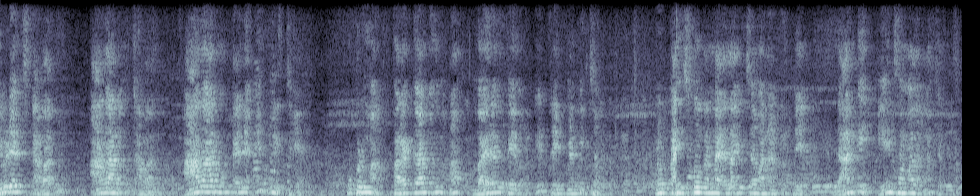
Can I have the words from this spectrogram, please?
ఎవిడెన్స్ కావాలి ఆధారం కావాలి. ఆధారం ఉంటేనే ట్రీట్ చేయాలి ఇప్పుడు మా ఫర్ ఎగ్జాంపుల్ మనం వైరల్ ఫీవర్కి ట్రీట్మెంట్ ఇచ్చాం. నువ్వు తెలుసుకోకుండా ఎలా ఇచ్చావని అంటుంటే దానికి ఏం సమాధానం చెప్తాం.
